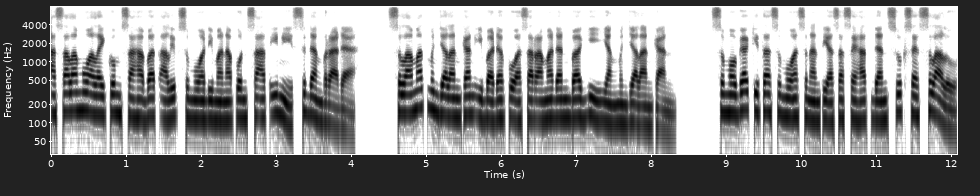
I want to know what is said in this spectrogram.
Assalamualaikum sahabat Alip semua di mana pun saat ini sedang berada. Selamat menjalankan ibadah puasa Ramadan bagi yang menjalankan. Semoga kita semua senantiasa sehat dan sukses selalu.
